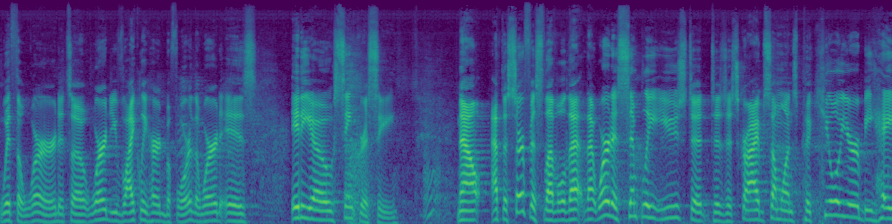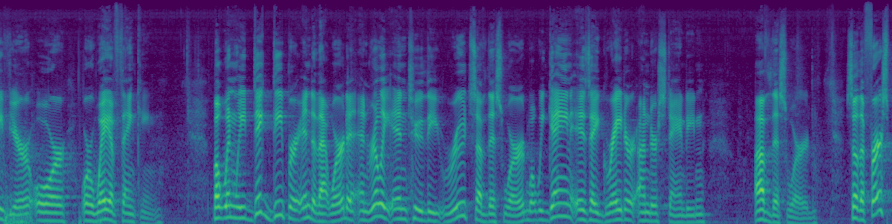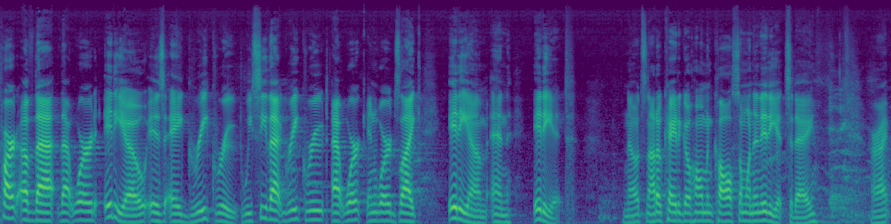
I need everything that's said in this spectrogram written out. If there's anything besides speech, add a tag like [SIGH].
with a word. It's a word you've likely heard before. The word is idiosyncrasy. Now, at the surface level, that, that word is simply used to, to describe someone's peculiar behavior or, or way of thinking. But when we dig deeper into that word and really into the roots of this word, what we gain is a greater understanding of this word. So the first part of that, that word idio is a Greek root. We see that Greek root at work in words like idiom and idiot. No, it's not okay to go home and call someone an idiot today. All right.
